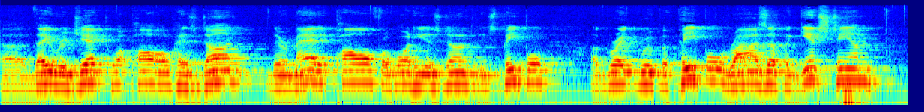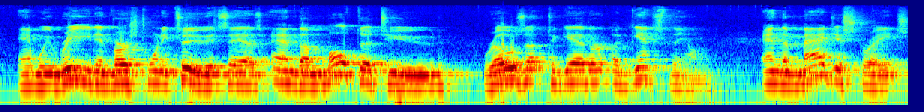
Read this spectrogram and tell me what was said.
uh, they reject what Paul has done. They're mad at Paul for what he has done to these people. A great group of people rise up against him. And we read in verse 22, it says, And the multitude rose up together against them, and the magistrates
